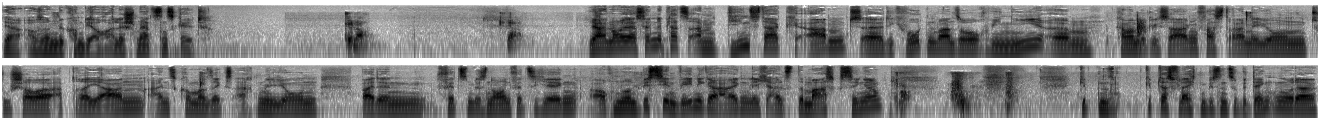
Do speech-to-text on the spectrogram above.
Ja, außerdem bekommen die auch alle Schmerzensgeld. Genau. Ja. Neuer Sendeplatz am Dienstagabend. Äh, die Quoten waren so hoch wie nie. Ähm, kann man wirklich sagen, fast drei Millionen Zuschauer ab drei Jahren, 1,68 Millionen bei den 14- bis 49-Jährigen, auch nur ein bisschen weniger eigentlich als The Masked Singer. Gibt, gibt das vielleicht ein bisschen zu bedenken oder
